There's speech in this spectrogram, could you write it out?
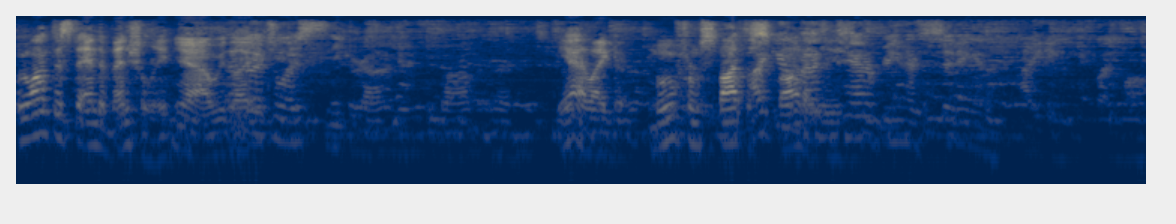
We want this to end eventually. Yeah, we like. Eventually sneak around and get the bomb. And then Yeah, like move from spot to I can spot at imagine least. Tanner being there sitting and hiding by the bomb.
